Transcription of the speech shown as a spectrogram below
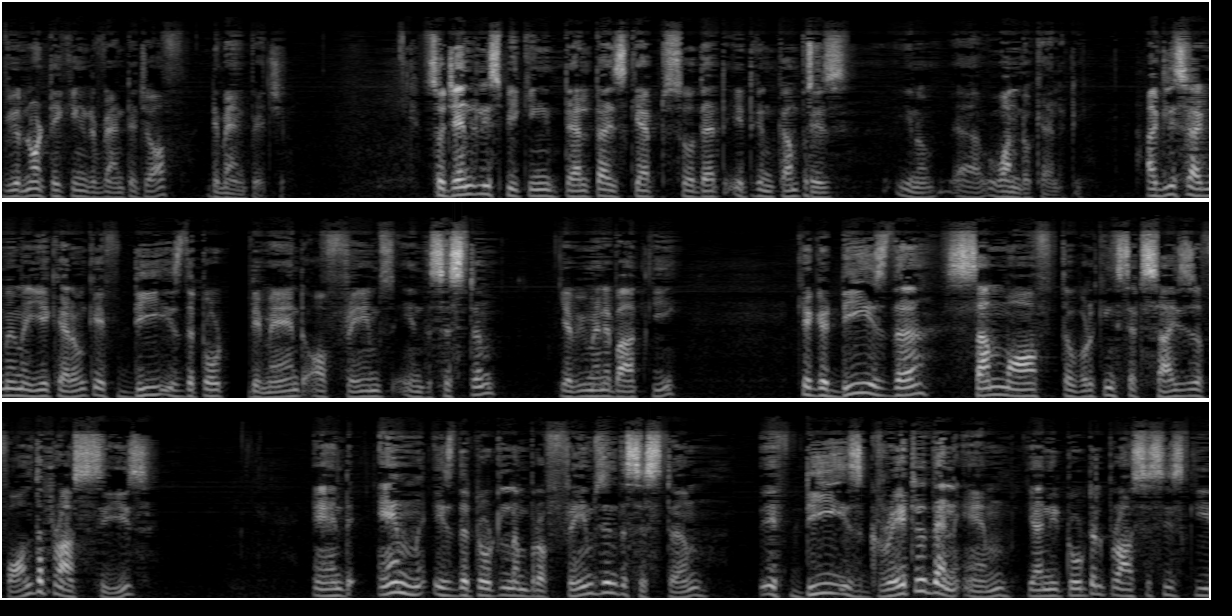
we are not taking advantage of demand paging so generally speaking delta is kept so that it can compass you know one locality اگلی سلائڈ میں میں یہ کہہ رہا ہوں کہ D is the total demand of frames in the system یہ بھی میں نے بات کی کہ اگر D is the sum of the working set size of all the process and M is the total number of frames in the system if D is greater than M یعنی ٹوٹل پروسیس کی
